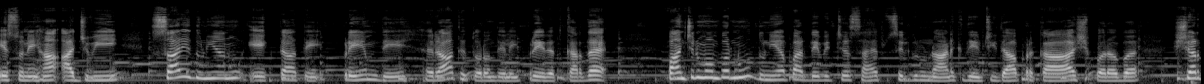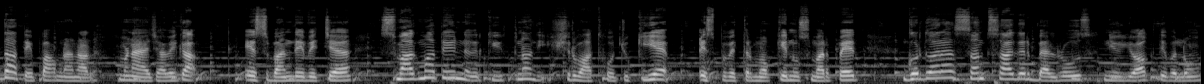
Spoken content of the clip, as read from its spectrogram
ਇਹ ਸੁਨੇਹਾ ਅੱਜ ਵੀ ਸਾਰੀ ਦੁਨੀਆ ਨੂੰ ਏਕਤਾ ਤੇ ਪ੍ਰੇਮ ਦੇ ਰਾਹ ਤੇ ਤੁਰਨ ਦੇ ਲਈ ਪ੍ਰੇਰਿਤ ਕਰਦਾ ਹੈ। 5 ਨਵੰਬਰ ਨੂੰ ਦੁਨੀਆ ਭਰ ਦੇ ਵਿੱਚ ਸਾਹਿਬ ਸ੍ਰੀ ਗੁਰੂ ਨਾਨਕ ਦੇਵ ਜੀ ਦਾ ਪ੍ਰਕਾਸ਼ ਪਰਬ ਸ਼ਰਧਾ ਤੇ ਭਾਵਨਾ ਨਾਲ ਮਨਾਇਆ ਜਾਵੇਗਾ। ਇਸ ਸੰਬੰਧ ਦੇ ਵਿੱਚ ਸਮਾਗਮਾਂ ਤੇ ਨਗਰ ਕੀਰਤਨਾਂ ਦੀ ਸ਼ੁਰੂਆਤ ਹੋ ਚੁੱਕੀ ਹੈ। ਇਸ ਪਵਿੱਤਰ ਮੌਕੇ ਨੂੰ ਸਮਰਪਿਤ ਗੁਰਦੁਆਰਾ ਸੰਤ ਸਾਗਰ ਬੈਲਰੋਜ਼ ਨਿਊਯਾਰਕ ਦੇ ਵੱਲੋਂ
